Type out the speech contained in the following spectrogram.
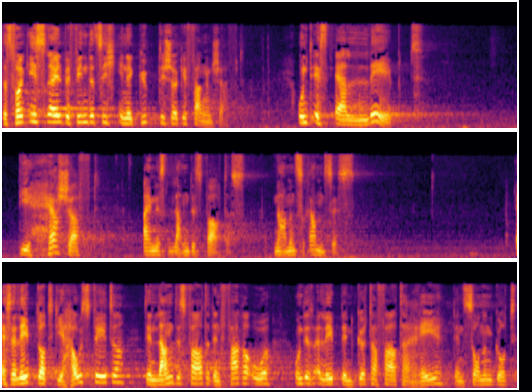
Das Volk Israel befindet sich in ägyptischer Gefangenschaft und es erlebt die Herrschaft eines Landesvaters namens Ramses. Es erlebt dort die Hausväter, den Landesvater, den Pharao und es erlebt den Göttervater Re, den Sonnengott.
